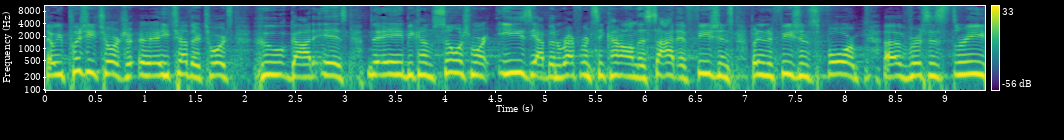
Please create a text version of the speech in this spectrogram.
that we push each, uh, each other towards who God is. It becomes so much more easy. I've been referencing kind of on the side Ephesians, but in Ephesians 4, uh, verses 3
